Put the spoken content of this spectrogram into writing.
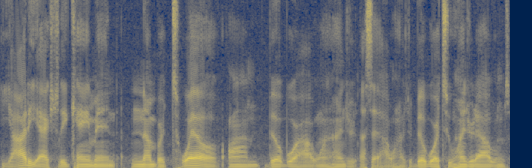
Yachty actually came in number 12 on Billboard Hot 100. I said Hot 100. Billboard 200 albums.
